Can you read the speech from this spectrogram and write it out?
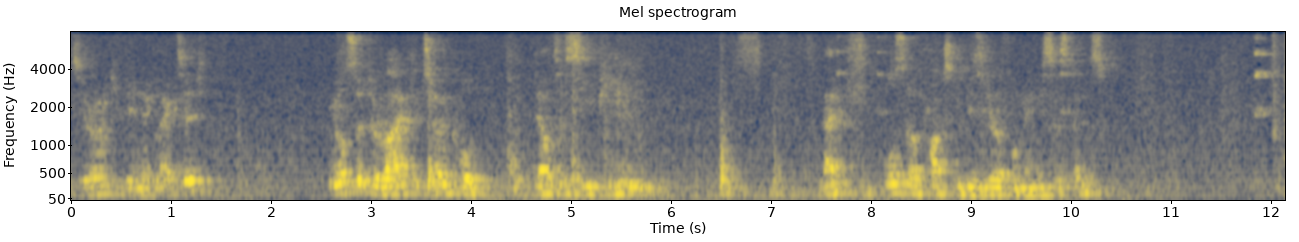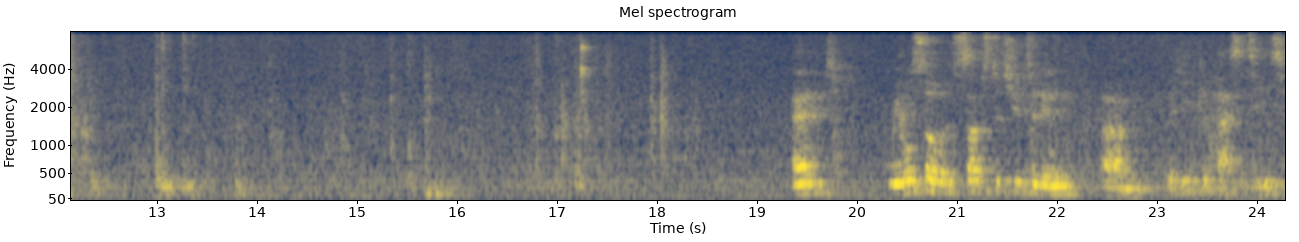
zero and can be neglected. We also derived a term called delta CP. That also approximately zero for many systems. And we also substituted in um, the heat capacities.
